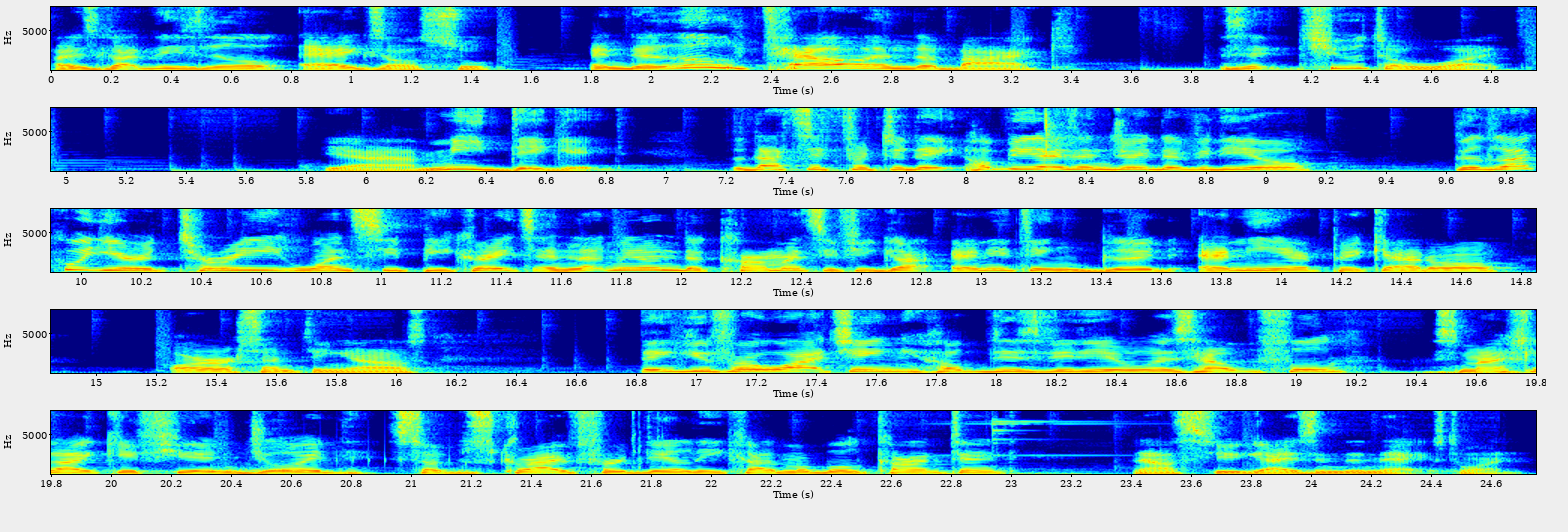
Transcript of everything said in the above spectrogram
It's got these little eggs also. And the little tail in the back. Is it cute or what? Yeah, me dig it. So that's it for today. Hope you guys enjoyed the video. Good luck with your 3 1CP crates. And let me know in the comments if you got anything good, any epic at all, or something else. Thank you for watching. Hope this video was helpful. Smash like if you enjoyed. Subscribe for daily Mobile content. And I'll see you guys in the next one.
